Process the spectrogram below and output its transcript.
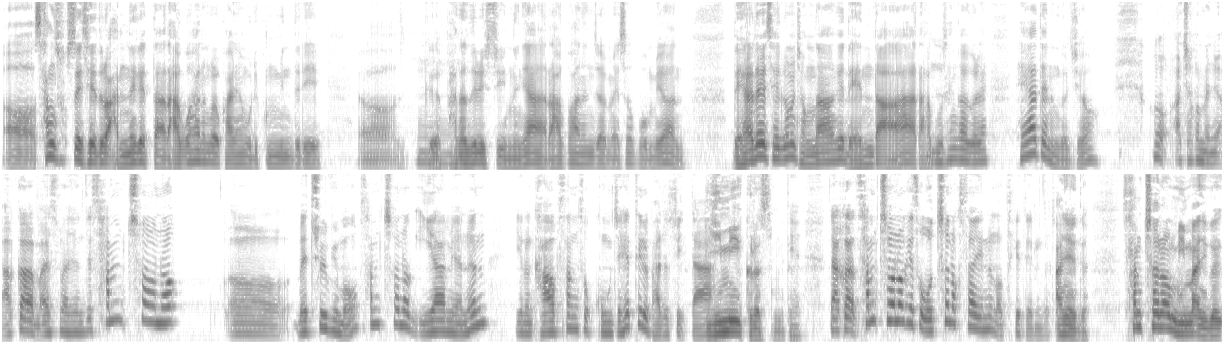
어, 상속세 제대로 안 내겠다라고 하는 걸 과연 우리 국민들이 어, 그 음. 받아들일 수 있느냐라고 하는 점에서 보면 내야 될 세금을 정당하게 낸다라고 음. 생각을 해, 해야 되는 거죠. 어, 아 잠깐만요. 아까 말씀하셨는데 3천억 어, 매출 규모 3천억 이하면은 이런 가업 상속 공제 혜택을 받을 수 있다. 이미 그렇습니다. 예. 아까 3천억에서 5천억 사이는 어떻게 되는 거죠? 아니요. 3천억 미만이고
